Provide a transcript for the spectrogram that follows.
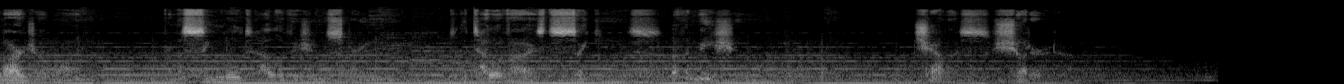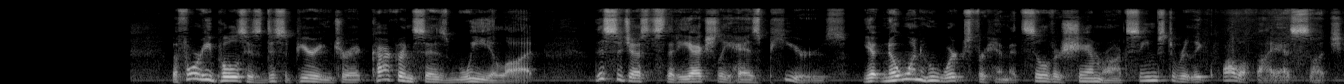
larger one, from a single television screen to the televised psyches of a nation. Challis shuddered. Before he pulls his disappearing trick, Cochran says we a lot. This suggests that he actually has peers, yet no one who works for him at Silver Shamrock seems to really qualify as such,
